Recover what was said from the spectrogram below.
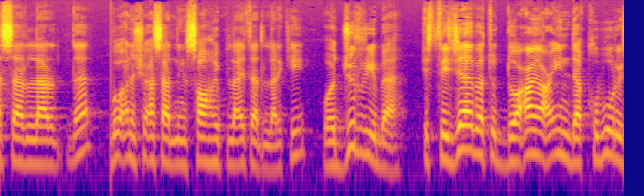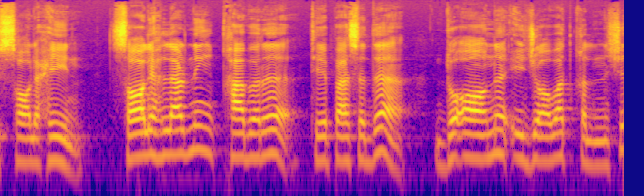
asarlarda bu ana shu asarning sohiblari aytadilarki va jurriba istijabatu duo inda quburi solihin solihlarning qabri tepasida duoni ijobat qilinishi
